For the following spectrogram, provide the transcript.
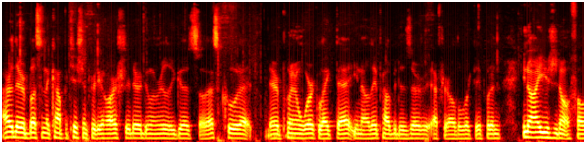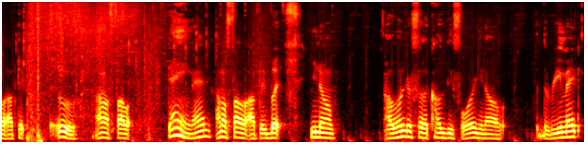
I heard they were busting the competition pretty harshly. They were doing really good, so that's cool that they're putting in work like that. You know, they probably deserve it after all the work they put in. You know, I usually don't follow Optic. Ooh, I don't follow. Dang, man. I don't follow Optic, but, you know, I wonder for the Call of Duty 4, you know, the remake,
